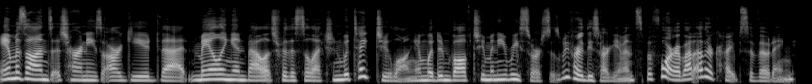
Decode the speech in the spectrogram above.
Amazon's attorneys argued that mailing in ballots for this election would take too long and would involve too many resources. We've heard these arguments before about other types of voting.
